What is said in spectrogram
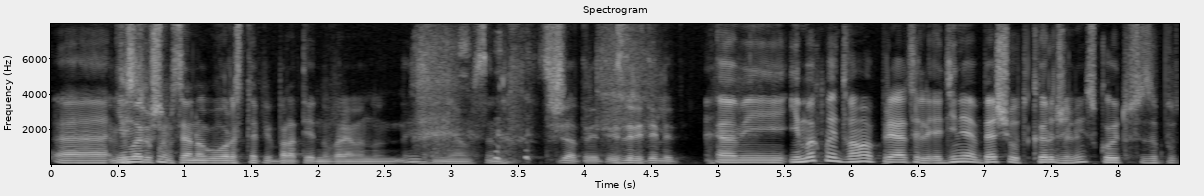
А, ви имах... слушам се едно говоря с теб и брати едновременно. Извинявам се на слушателите и зрителите. Ами, имахме двама приятели. Единият беше от Кърджали, с който се запоз...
